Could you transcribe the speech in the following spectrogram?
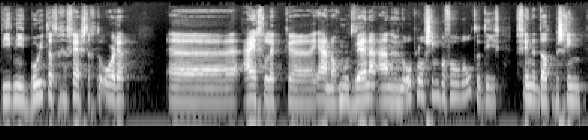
die het niet boeit dat de gevestigde orde eh, eigenlijk ja, nog moet wennen aan hun oplossing bijvoorbeeld. Die vinden dat misschien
